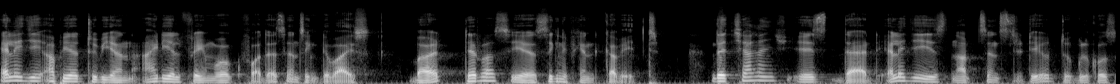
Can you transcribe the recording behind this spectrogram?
LIG appeared to be an ideal framework for the sensing device, but there was a significant caveat. The challenge is that LIG is not sensitive to glucose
